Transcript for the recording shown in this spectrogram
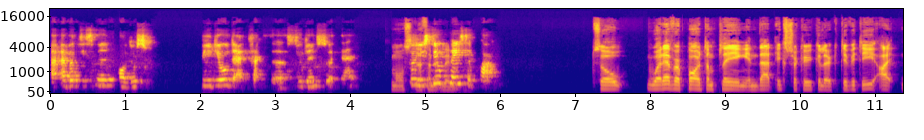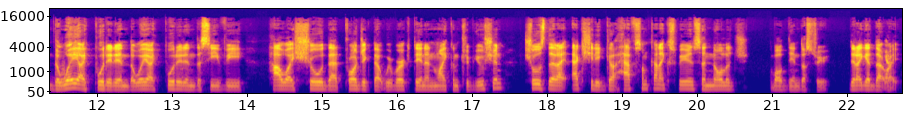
advertisement or those video that attract the students to attend. Most So you still definitely. plays a part. So whatever part I'm playing in that extracurricular activity, I the way I put it in, the way I put it in the CV, how I show that project that we worked in and my contribution shows that I actually got have some kind of experience and knowledge about the industry. Did I get that Yeah. right?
